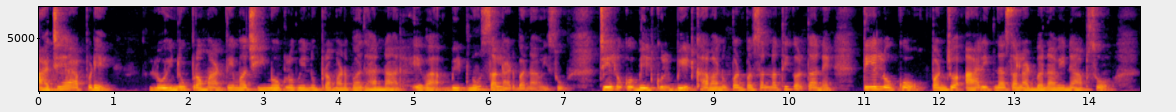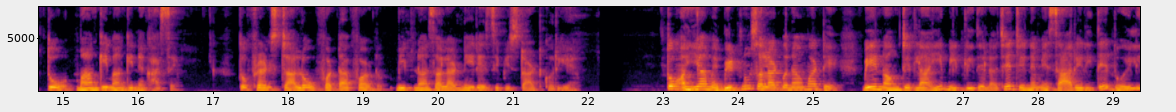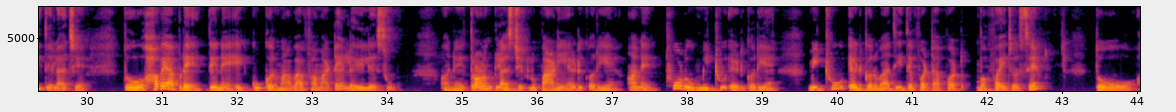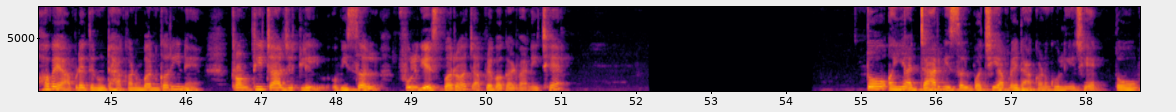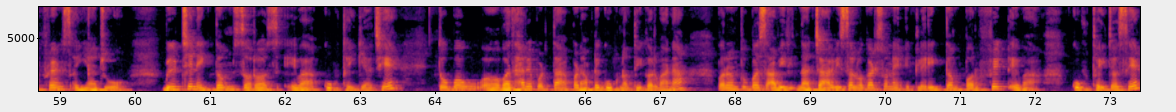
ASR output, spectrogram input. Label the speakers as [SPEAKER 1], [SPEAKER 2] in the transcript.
[SPEAKER 1] આજે આપણે લોહીનું પ્રમાણ તેમજ હિમોગ્લોબિનનું પ્રમાણ વધારનાર એવા બીટનું સલાડ બનાવીશું. જે લોકો બિલકુલ બીટ ખાવાનું પણ પસંદ નથી કરતા ને તે લોકો પણ જો આ રીતના સલાડ બનાવીને આપશો તો માંગી માંગીને ખાશે. તો ફ્રેન્ડ્સ, ચાલો ફટાફટ બીટના સલાડની રેસીપી સ્ટાર્ટ કરીએ. તો અહીંયા મેં બીટનું સલાડ બનાવવા માટે બે નંગ જેટલા અહીં બીટ લીધેલા છે, જેને મેં સારી રીતે ધોઈ લીધેલા છે. તો હવે આપણે તેને એક કુકરમાં બાફવા માટે લઈ લેશું. અને ત્રણ ગ્લાસ જેટલું પાણી એડ કરીએ અને થોડું મીઠું એડ કરીએ. મીઠું એડ કરવાથી તે ફટાફટ બફાઈ જશે. તો હવે આપણે તેનું ઢાંકણ બંધ કરીને ત્રણથી ચાર જેટલી વિસલ ફૂલ ગેસ પર જ આપણે વગાડવાની છે. તો અહીંયા ચાર વિસલ પછી આપણે ઢાંકણ ખોલીએ છીએ. તો ફ્રેન્ડ્સ, અહીંયા જુઓ. બીટ છે ને એકદમ સરસ એવા કૂક થઈ ગયા છે. તો બહુ વધારે પડતા પણ આપણે કૂક નથી કરવાના. પરંતુ બસ આવી રીતના ચાર વિસલ વગાડશો ને એટલે એકદમ પરફેક્ટ એવા કૂક થઈ જશે.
